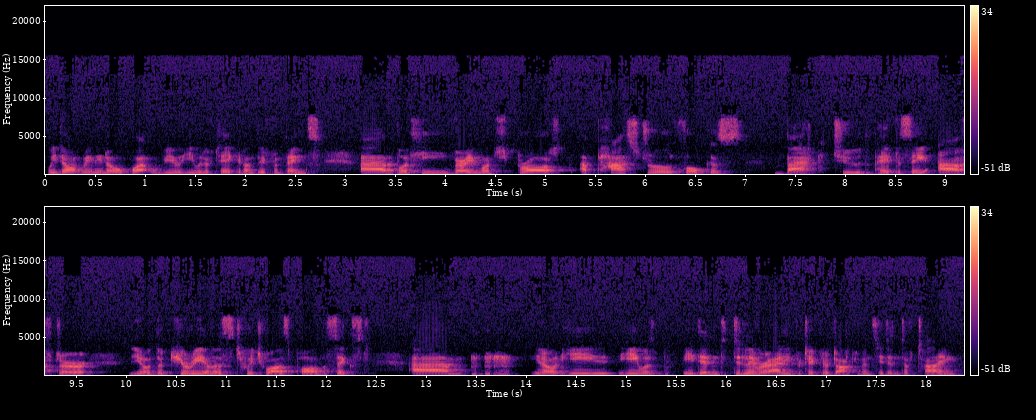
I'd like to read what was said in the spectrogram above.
We don't really know what view he would have taken on different things, uh, but he very much brought a pastoral focus back to the papacy after you know the Curialist, which was Paul VI. Um, you know, he he was he didn't deliver any particular documents. He didn't have time,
